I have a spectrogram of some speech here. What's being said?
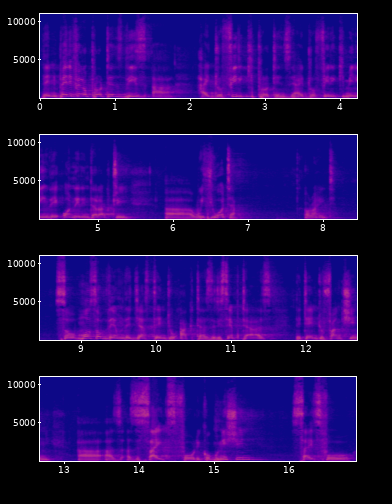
Then peripheral proteins, these are hydrophilic proteins. Hydrophilic meaning they only interact uh, with water. All right. So most of them, they just tend to act as receptors. They tend to function uh, as, as sites for recognition, sites for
